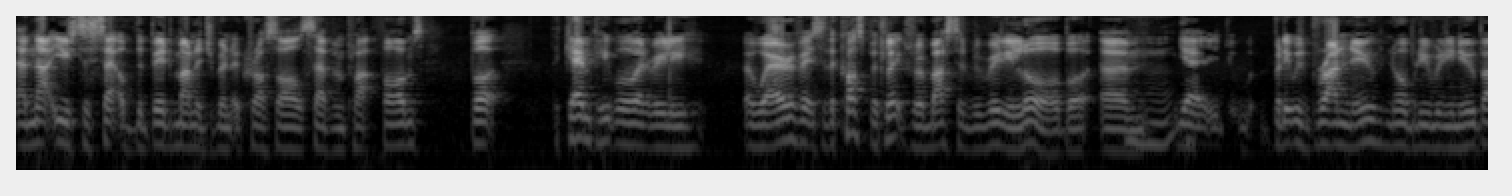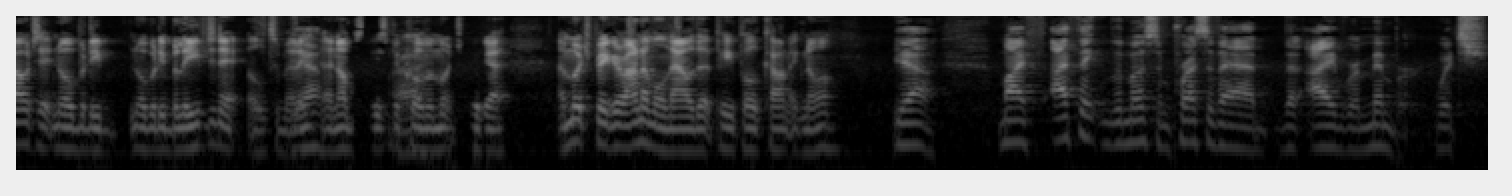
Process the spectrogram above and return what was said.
and that used to set up the bid management across all seven platforms. But again, people weren't really aware of it, so the cost per clicks were massively really low. But um, yeah, but it was brand new. Nobody really knew about it. Nobody nobody believed in it ultimately, Yeah. and obviously it's become Right. a much bigger a much bigger animal now that people can't ignore. Yeah, my I think the most impressive ad that I remember, which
